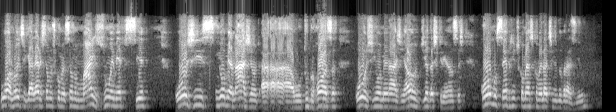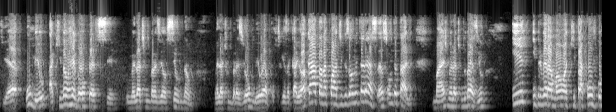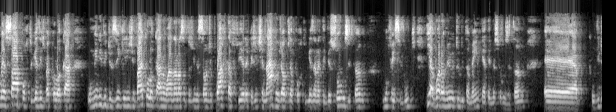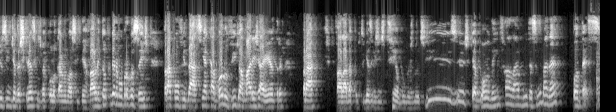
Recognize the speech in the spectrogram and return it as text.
Boa noite, galera. Estamos começando mais um MFC. Hoje, em homenagem ao Outubro Rosa, hoje, em homenagem ao Dia das Crianças. Como sempre, a gente começa com o melhor time do Brasil, que é o meu. Aqui não é igual o PFC. O melhor time do Brasil é o seu? Não. O melhor time do Brasil é o meu, é a Portuguesa Carioca. Ah, tá na quarta divisão, não interessa, é só um detalhe. Mas o melhor time do Brasil e em primeira mão aqui, para começar a portuguesa, a gente vai colocar um mini videozinho que a gente vai colocar na nossa transmissão de quarta-feira, que a gente narra os jogos da portuguesa na TV Solusitano no Facebook e agora no YouTube também, tem a TV Solusitano. É, o videozinho Dia das Crianças que a gente vai colocar no nosso intervalo. Então, primeira mão para vocês, para convidar, assim, acabando o vídeo, a Mari já entra para falar da portuguesa, que a gente tem algumas notícias, que é bom nem falar muito assim, mas né, acontece.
